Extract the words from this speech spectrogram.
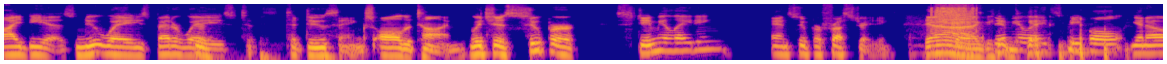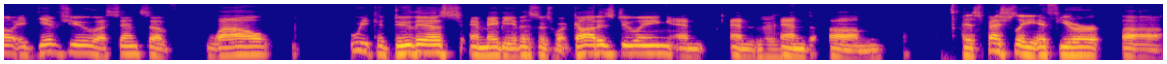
ideas new ways better ways to, to do things all the time which is super stimulating and super frustrating. Yeah so stimulates people you know it gives you a sense of wow we could do this and maybe this is what god is doing and and mm-hmm. and um especially if you're uh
